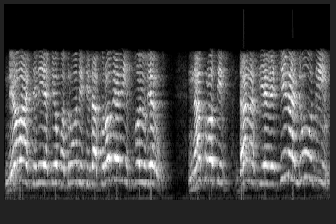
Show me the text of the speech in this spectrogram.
ni ovaj se nije htio potruditi da provjeri svoju vjeru. Naprotiv, danas je većina ljudi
